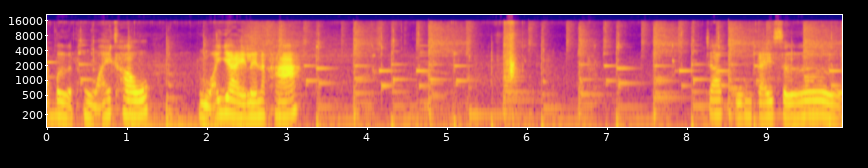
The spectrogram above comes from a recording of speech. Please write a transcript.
ระเบิดหัวให้เขาหัวใหญ่เลยนะคะ เจ้ากรุงไกเซอร์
